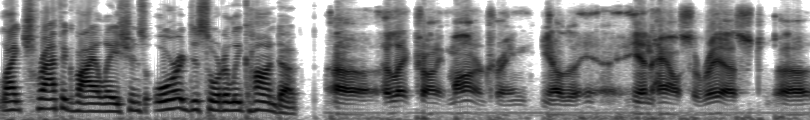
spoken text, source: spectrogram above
like traffic violations or disorderly conduct. Uh, electronic monitoring, you know, the in-house arrest uh,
